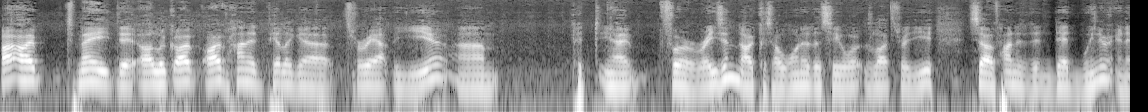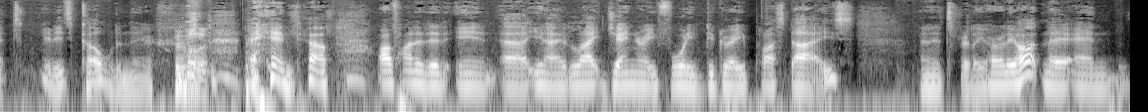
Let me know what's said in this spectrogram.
I, I to me, the, oh, look, I've I've hunted Pilliga throughout the year. Um, but, you know, for a reason, because I wanted to see what it was like through the year. So I've hunted in dead winter, and it's it is cold in there. and um, I've hunted it in uh, you know late January, forty degree plus days, and it's really really hot in there. And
